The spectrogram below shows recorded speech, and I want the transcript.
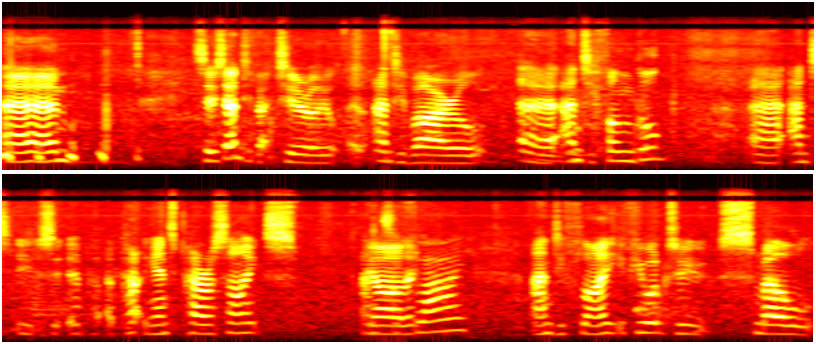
Um, so it's antibacterial, antiviral, uh, antifungal, uh, anti, it's, uh, against parasites, garlic, Anti-fly? anti-fly. If you want to smell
